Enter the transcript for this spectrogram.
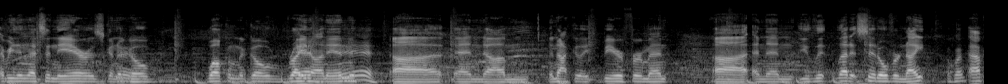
everything that's in the air is going to Yeah. go. Welcome to go right Yeah, on in yeah, Uh, and um, inoculate beer ferment, uh, and then you let, let it sit overnight. Okay. af-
